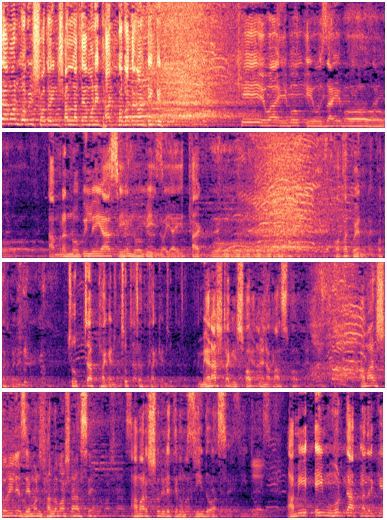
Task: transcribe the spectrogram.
তেমন ভবিষ্যৎ ইনশাল্লাহ তেমনই থাকব কতক্ষণ ঠিক কেউ আইব, কেউ যাইব, আমরা নবী লইয়া আসি, নবী লইয়াই থাকব। কথা কেন না, কথা কেন না। চুপচাপ থাকেন চুপচাপ থাকেন। মেরাজটা কি স্বপ্নে না বাস্তব? আমার শরীরে যেমন ভালোবাসা আছে, আমার শরীরে তেমন জিদও আছে। আমি এই মুহূর্তে আপনাদেরকে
